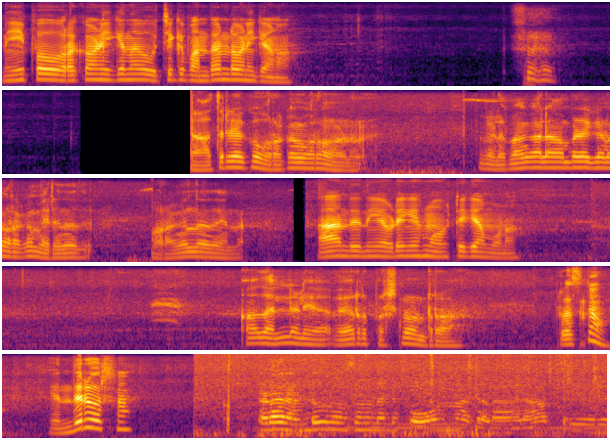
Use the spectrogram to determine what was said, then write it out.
നീ ഇപ്പോൾ ഉറക്കം എണീക്കുന്നത് ഉച്ചയ്ക്ക് പന്ത്രണ്ട് മണിക്കാണോ? രാത്രിയൊക്കെ ഉറക്കം കുറവാണ്. വെളുപ്പാങ്കാലം ആകുമ്പോഴൊക്കെയാണ് ഉറക്കം വരുന്നത്. ഉറങ്ങുന്നത് തന്നെ. ആ എന്ത് നീ എവിടെയെങ്കിലും മോഷ്ടിക്കാൻ പോണോ? അതല്ലളിയ വേറൊരു പ്രശ്നമുണ്ടാ പ്രശ്നോ? എന്തൊരു പ്രശ്നം? എടാ രണ്ട് മൂന്ന് ദിവസം കൊണ്ട് എന്റെ ഫോണിനകത്തടാ രാത്രി ഒരു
